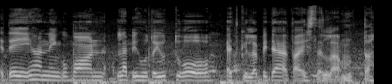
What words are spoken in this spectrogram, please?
että ei ihan niin kuin vaan läpihuutojuttu ole, että kyllä pitää taistella, mutta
